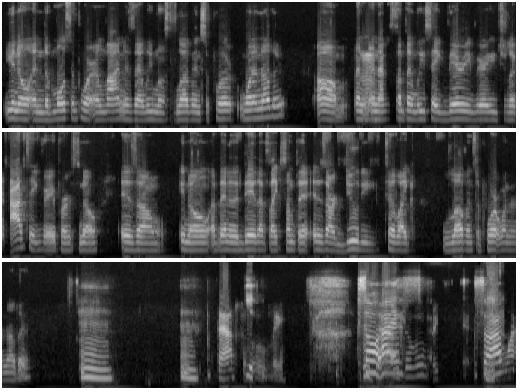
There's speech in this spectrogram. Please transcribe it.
you know. And the most important line is that we must love and support one another. Um, and, mm and that's something we take very, very like I take very personal. Is um, you know, at the end of the day, that's like something. It is our duty to like love and support one another. Mm. Mm. Absolutely. So I so I want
